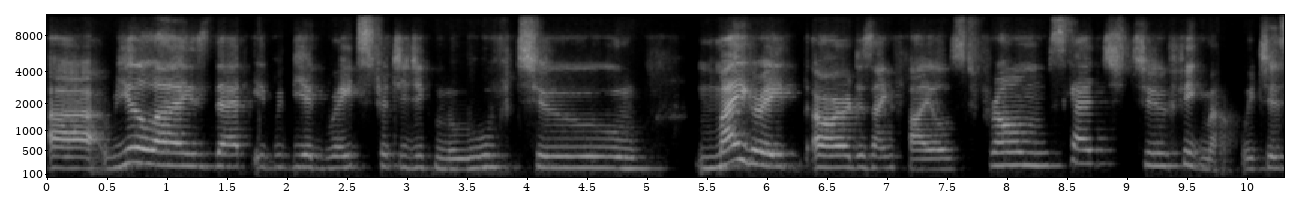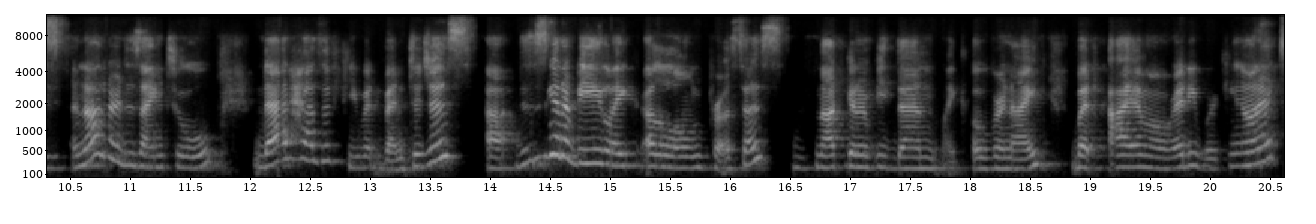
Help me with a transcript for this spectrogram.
uh, realized that it would be a great strategic move to migrate our design files from Sketch to Figma, which is another design tool that has a few advantages. Uh, this is going to be like a long process. It's not going to be done like overnight, but I am already working on it.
